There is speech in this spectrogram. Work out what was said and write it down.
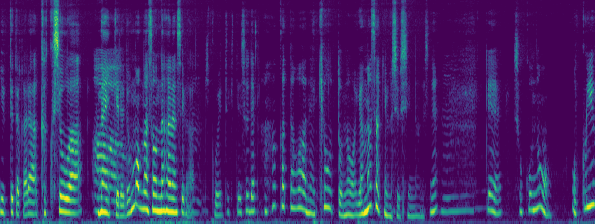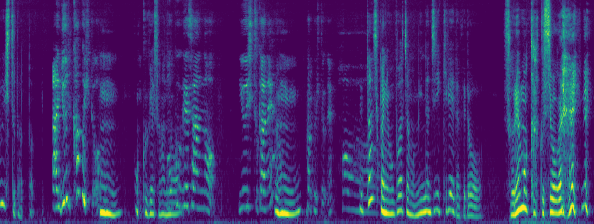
言ってたから確証はないけれどもまあそんな話が聞こえてきてそれで母方はね京都の山崎の出身なんですね。うん。でそこの奥右室だった。あゆ書く人？うん、奥下さんの。奥。下さんの。優質家ね。うん、書く人ね。確かにおばあちゃんもみんな字綺麗だけどそれも確証がないね。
